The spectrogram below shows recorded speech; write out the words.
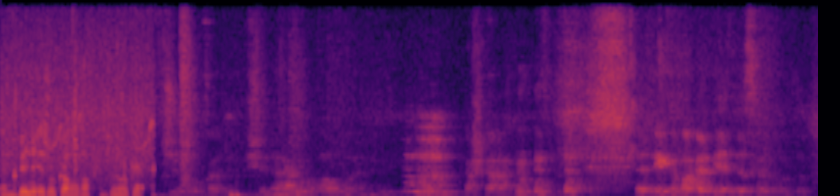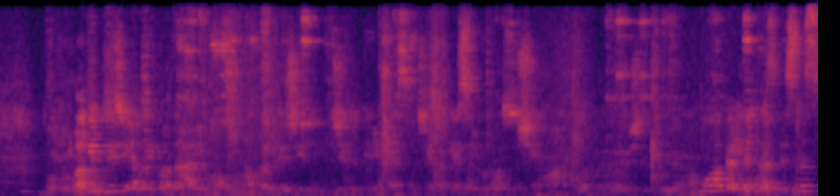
en binnen is ook alles afgebroken. Tokį didžiąją laiko dalį malūno valdė žydų, kilmės čia yra Keselgrosų šeima, kur iš tikrųjų nu, buvo pelningas biznis.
